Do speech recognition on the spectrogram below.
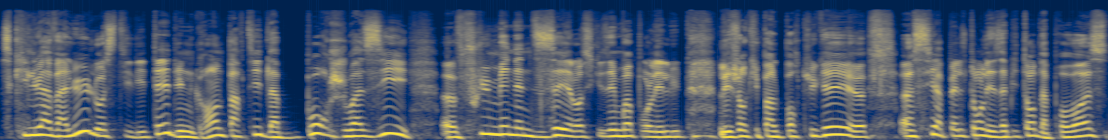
ce qui lui a valu l'hostilité d'une grande partie de la bourgeoisie euh, fluminense. Alors excusez-moi pour les, luttes- les gens qui parlent portugais, euh, ainsi appelle-t-on les habitants de la province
